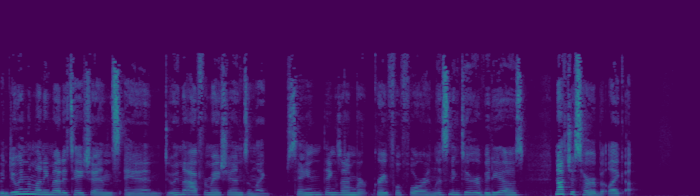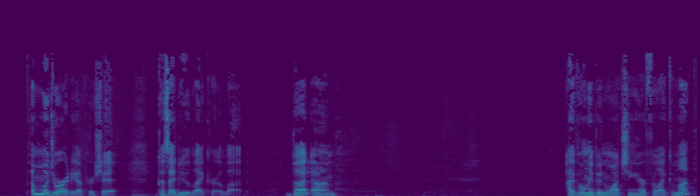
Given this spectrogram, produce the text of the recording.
I've been doing the money meditations and doing the affirmations and like saying things I'm grateful for and listening to her videos. Not just her, but like a majority of her shit because I do like her a lot. But um I've only been watching her for like a month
